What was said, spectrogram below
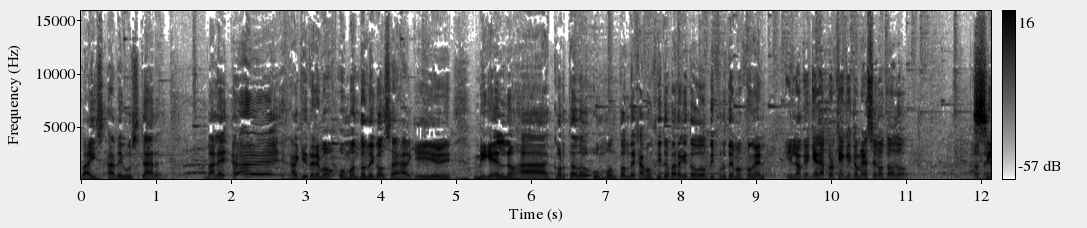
vais a degustar, ¿vale? ¡Eh! Aquí tenemos un montón de cosas, aquí Miguel nos ha cortado un montón de jamoncito para que todos disfrutemos con él. Y lo que queda porque hay que comérselo todo. O Si,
